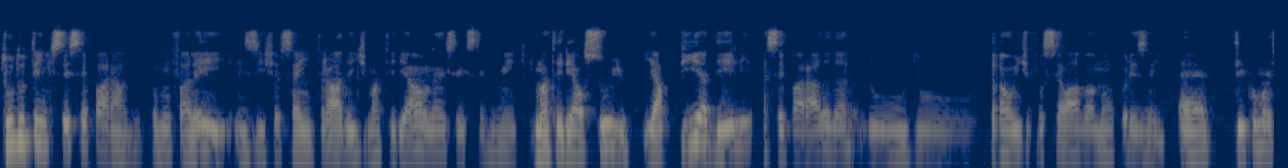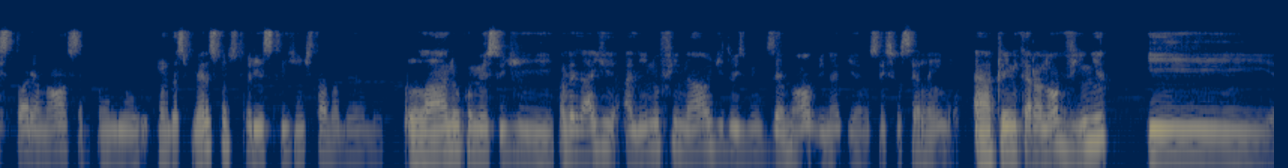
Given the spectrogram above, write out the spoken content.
tudo tem que ser separado. Como eu falei, existe essa entrada de material, né, esse segmento de material sujo, e a pia dele é separada da, do, do, da onde você lava a mão, por exemplo. É, fica uma história nossa quando uma das primeiras consultorias que a gente estava dando lá no começo de, na verdade, ali no final de 2019, né, Bia? Não sei se você lembra. A clínica era novinha e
